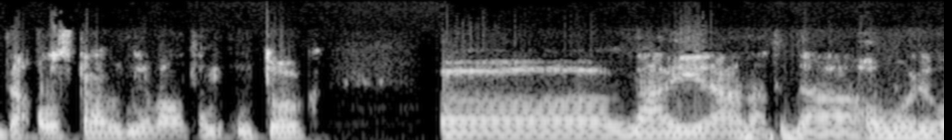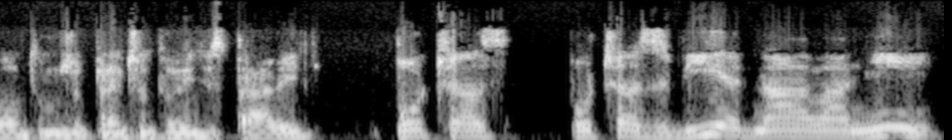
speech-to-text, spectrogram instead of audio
teda ospravedlňoval ten útok uh, na Irán a teda hovoril o tom, že prečo to ide spraviť, počas, počas vyjednávaní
